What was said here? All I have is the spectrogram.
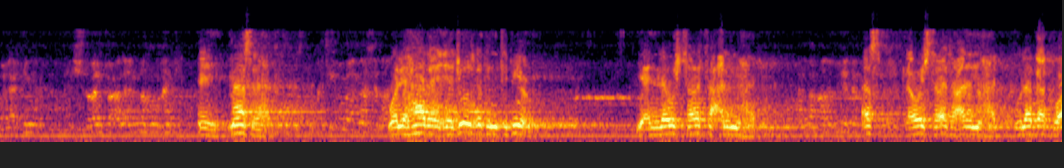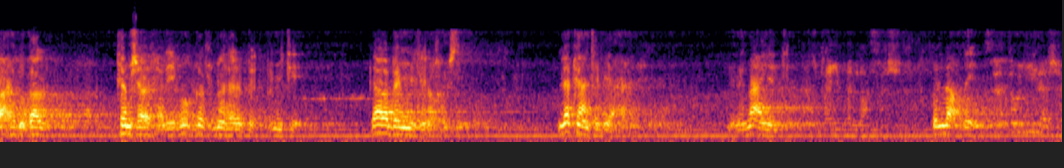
ولكن اشتريت على أنه هدي إيه ما يصير هذا. ولهذا يجوز لك أن تبيعه. يعني لو اشتريت على انه هدي أصبر لو اشتريت على انه هدي ولقاك واحد وقال كم شريت هذه؟ قلت مثلا ب 200 قال ب 250 لك أن تبيع هذه لأن ما عينت. طيب شيخ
